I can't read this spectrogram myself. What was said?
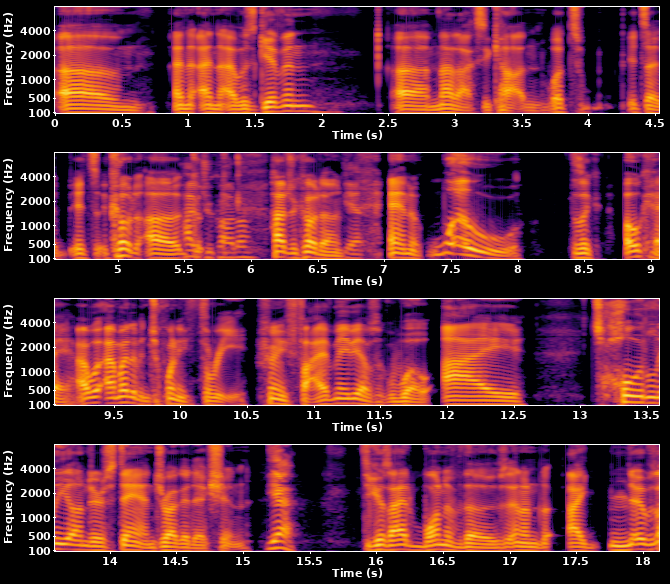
Um and and I was given um not oxycontin. What's it's a it's a code uh Hydrocodone. hydrocodone. Yeah. And whoa, I was like, okay, I, w- I might have been 23, 25 maybe. I was like, whoa, I totally understand drug addiction Yeah. because I had one of those, and I'm, I it was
